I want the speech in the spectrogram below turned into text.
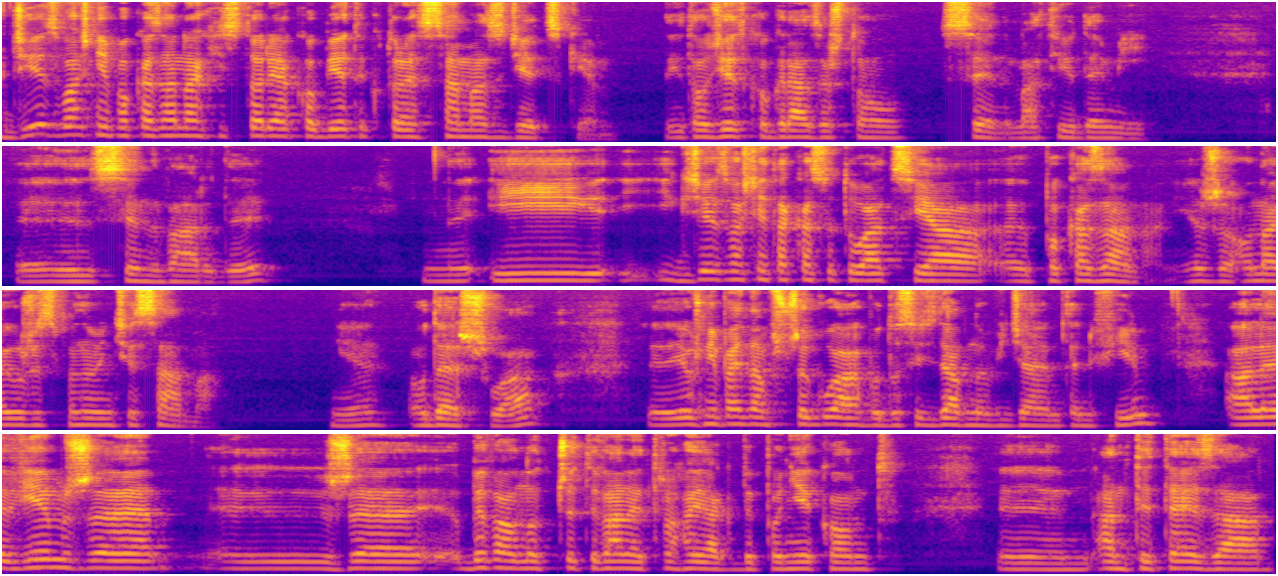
gdzie jest właśnie pokazana historia kobiety, która jest sama z dzieckiem. I to dziecko gra zresztą syn, Matthew Demi, y, syn Wardy. I, I, gdzie jest właśnie taka sytuacja y, pokazana, nie? że ona już jest w pewnym momencie sama, nie? odeszła. Y, ja już nie pamiętam w szczegółach, bo dosyć dawno widziałem ten film, ale wiem, że, że bywa on odczytywany trochę jakby poniekąd antyteza,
